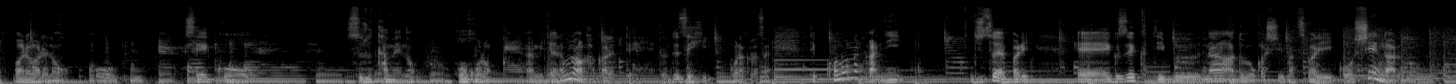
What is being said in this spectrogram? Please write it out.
ー、我々のこう成功するための方法論みたいなものが書かれているのでぜひご覧ください。でこの中に実はやっぱり、えー、エグゼクティブなアドボカシー、まあ、つまりこう支援があると。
